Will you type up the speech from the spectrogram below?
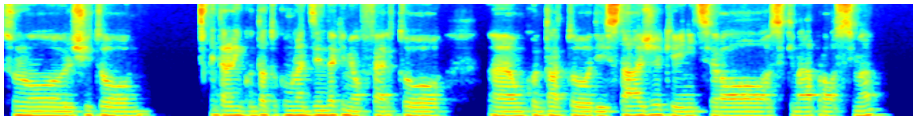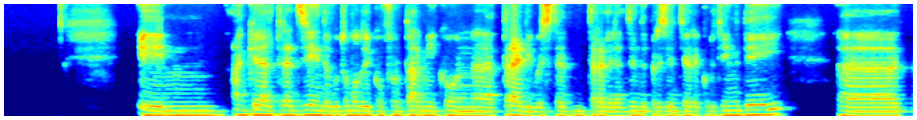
sono riuscito entrare in contatto con un'azienda che mi ha offerto eh, un contratto di stage che inizierò settimana prossima e ehm, anche le altre aziende, ho avuto modo di confrontarmi con eh, tre di queste, tre delle aziende presenti al Recruiting Day, eh,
